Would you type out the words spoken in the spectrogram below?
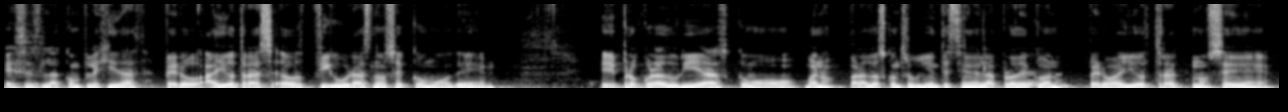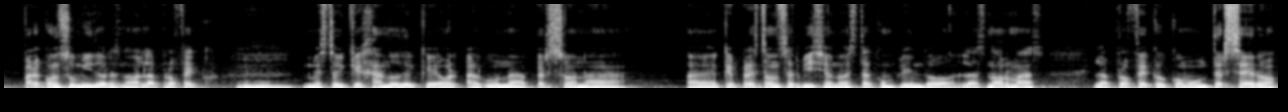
Esa es la complejidad. Pero hay otras figuras, no sé, como de eh, procuradurías, como, bueno, para los contribuyentes tienen la PRODECON, pero hay otra, no sé, para consumidores, ¿no? La PROFECO. Me estoy quejando de que alguna persona eh, que presta un servicio no está cumpliendo las normas. La PROFECO, como un tercero,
